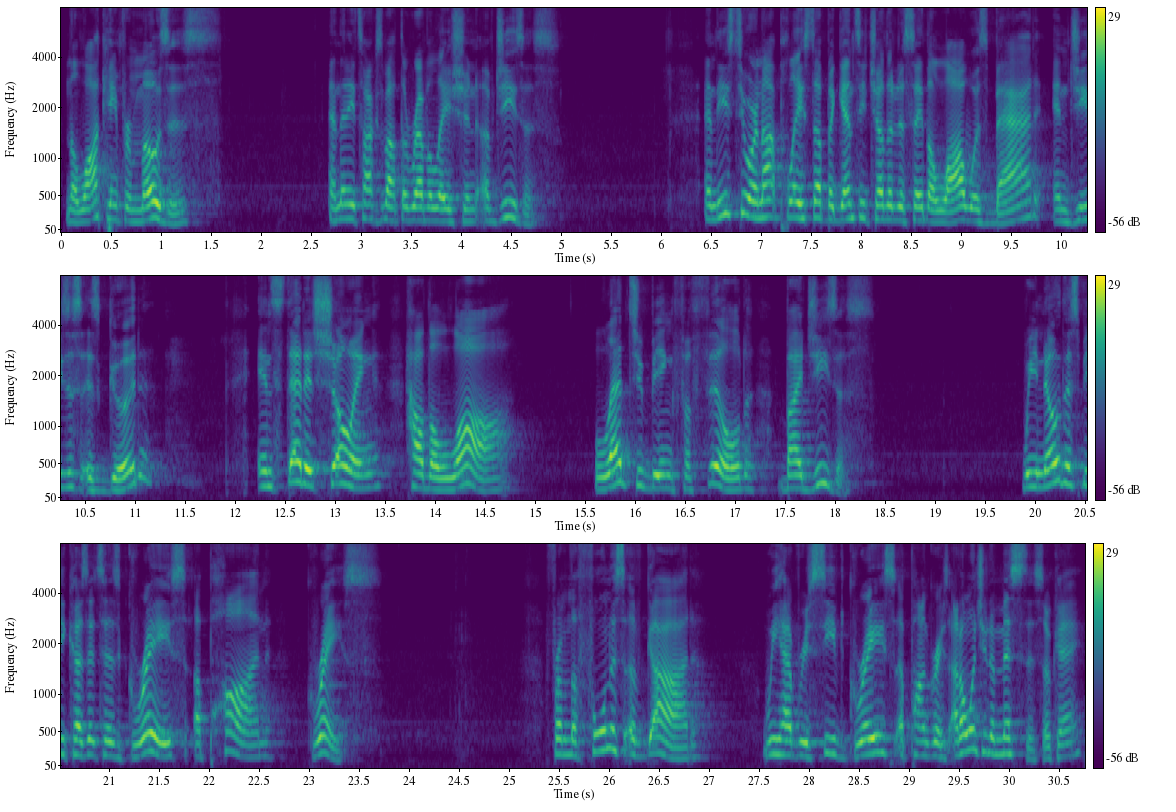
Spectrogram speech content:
and the law came from Moses, and then he talks about the revelation of Jesus. And these two are not placed up against each other to say the law was bad and Jesus is good. Instead, it's showing how the law led to being fulfilled by Jesus. We know this because it says grace upon grace. From the fullness of God, we have received grace upon grace. I don't want you to miss this, okay?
